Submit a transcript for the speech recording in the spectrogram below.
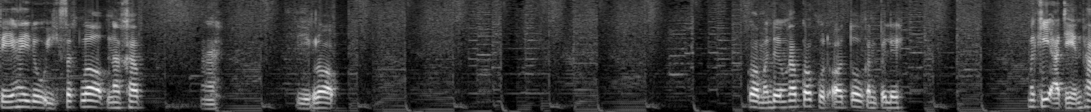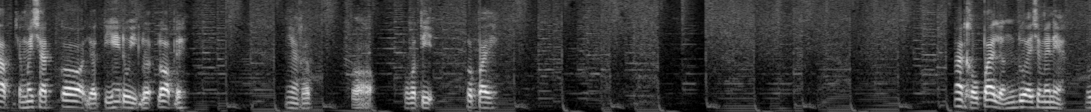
ตีให้ดูอีกสักรอบนะครับอ่าตีอีกรอบ ก็เหมือนเดิมครับก็กดออโต้กันไปเลย เมื่อกี้อาจจะเห็นภาพยังไม่ชัดก็เดี๋ยวตีให้ดูอีกรอบเลย เนี่ยครับ ก็ปกติทั่วไปนาดเขาป้ายเหลืองด้วยใช่ไหมเนี่ย ดู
